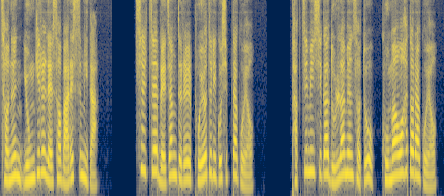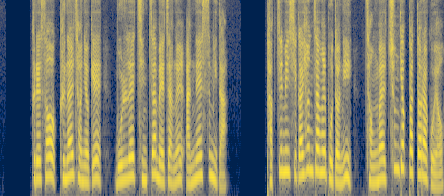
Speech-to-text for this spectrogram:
저는 용기를 내서 말했습니다. 실제 매장들을 보여드리고 싶다고요. 박지민 씨가 놀라면서도 고마워 하더라고요. 그래서 그날 저녁에 몰래 진짜 매장을 안내했습니다. 박지민 씨가 현장을 보더니 정말 충격받더라고요.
